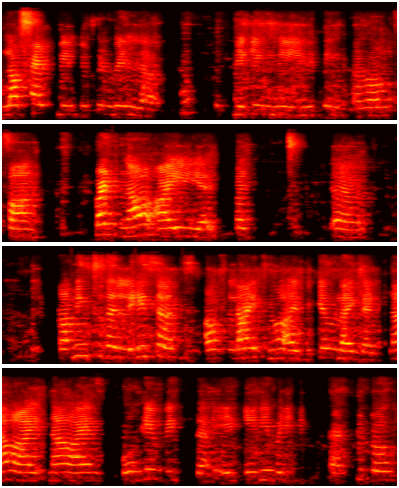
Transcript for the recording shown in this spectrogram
laugh at me. People will making me anything wrong fun. But now I but. Uh, coming to the lessons of life, no, I became like that. Now I now I am okay with uh, anybody uh, to talk.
